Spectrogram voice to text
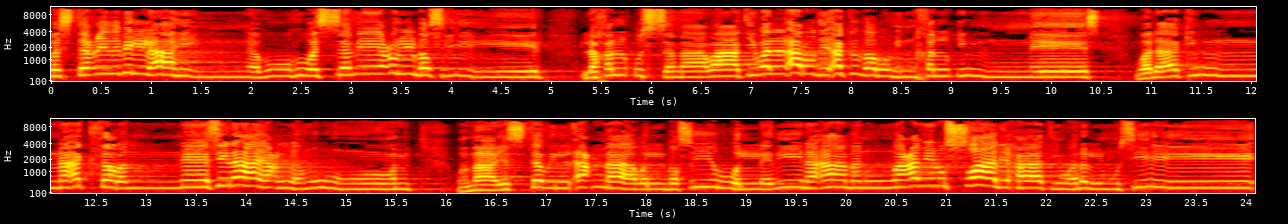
فاستعذ بالله انه هو السميع البصير لخلق السماوات والارض اكبر من خلق الناس ولكن أكثر الناس لا يعلمون وما يستوي الأعمى والبصير والذين آمنوا وعملوا الصالحات ولا المسيء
